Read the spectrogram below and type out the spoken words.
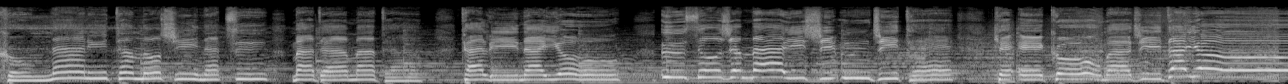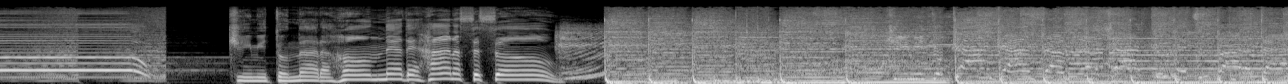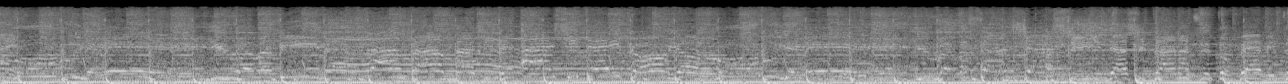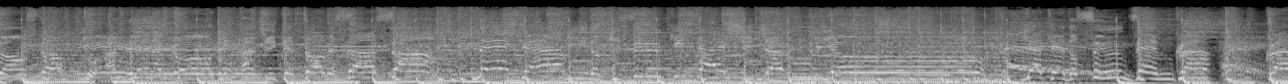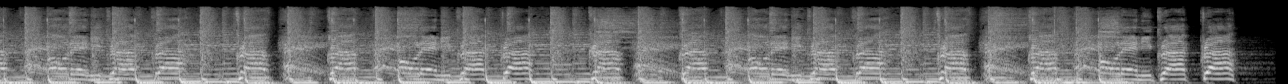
こんなに楽しい夏。まだまだ足りないよ。嘘じゃない信じて。結構マジだよ。君となら本音で話せそう。君とガンガン黙っちゃって。クラックラップ俺にクラックラックラックラップ俺にクラックラップクラックラックラックラックラックラックラックラップ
